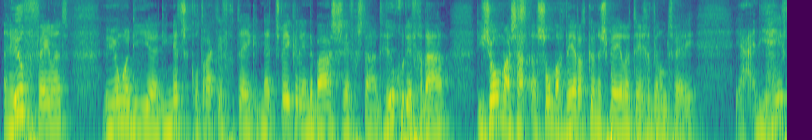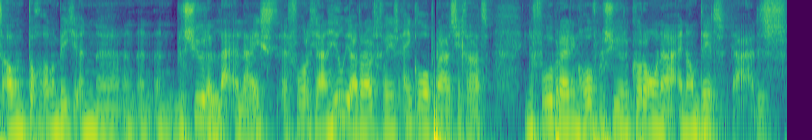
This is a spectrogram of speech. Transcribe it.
heel vervelend. Een jongen die, eh, die net zijn contract heeft getekend. Net twee keer in de basis heeft gestaan. Het heel goed heeft gedaan. Die zomaar eh, zondag weer had kunnen spelen tegen Willem II. Ja, en die heeft al een, toch wel een beetje een, eh, een, een, een blessurelijst. Vorig jaar een heel jaar eruit geweest. Enkel operatie gehad. In de voorbereiding hoofdblessure, corona en dan dit. Ja, dus,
